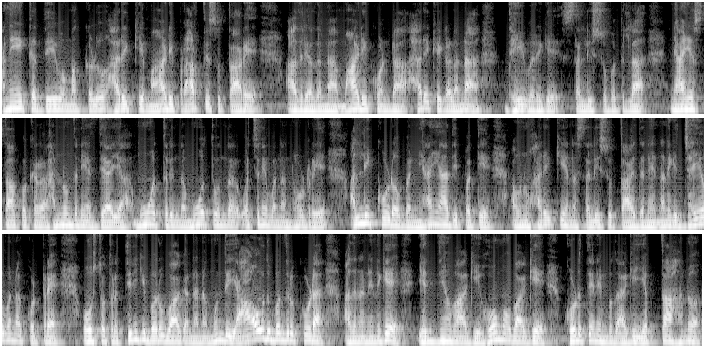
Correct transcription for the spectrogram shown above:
ಅನೇಕ ದೇವ ಮಕ್ಕಳು ಹರಕೆ ಮಾಡಿ ಪ್ರಾರ್ಥಿಸುತ್ತಾರೆ. ಆದರೆ ಅದನ್ನು ಮಾಡಿಕೊಂಡ ಹರಕೆಗಳನ್ನು ದೇವರಿಗೆ ಸಲ್ಲಿಸುವುದಿಲ್ಲ. ನ್ಯಾಯಸ್ಥಾಪಕರ ಹನ್ನೊಂದನೇ ಅಧ್ಯಾಯ ಮೂವತ್ತರಿಂದ ಮೂವತ್ತೊಂದರ ವಚನವನ್ನು ನೋಡ್ರಿ. ಅಲ್ಲಿ ಕೂಡ ಒಬ್ಬ ನ್ಯಾಯಾಧಿಪತಿ ಅವನು ಹರಕೆಯನ್ನು ಸಲ್ಲಿಸುತ್ತಾ ಇದ್ದಾನೆ. ನನಗೆ ಜಯವನ್ನು ಕೊಟ್ಟರೆ ಸ್ತೋತ್ರ, ತಿರುಗಿ ಬರುವಾಗ ನನ್ನ ಮುಂದೆ ಯಾವುದು ಬಂದರೂ ಕೂಡ ಅದನ್ನು ನಿನಗೆ ಯಜ್ಞವಾಗಿ, ಹೋಮವಾಗಿ ಕೊಡುತ್ತೇನೆಂಬುದಾಗಿ ಎಪ್ತಾಹನು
